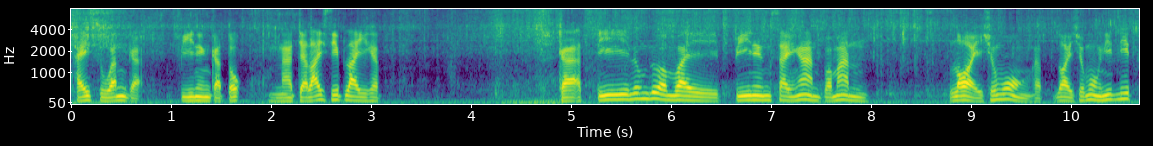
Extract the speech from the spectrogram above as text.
ไถสวนกับปีหนึ่งกับตก น่าจะไร่สิบไร่ครับ กะตีร่วมๆไว้ปีหนึ่งใส่งานประมาณร้อยชั่วโมงครับร้อยชั่วโมงนิดๆ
